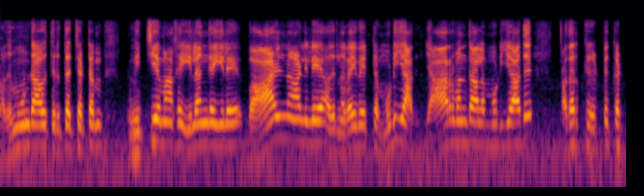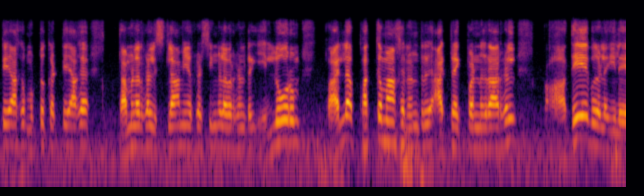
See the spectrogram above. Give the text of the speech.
பதிமூன்றாவது திருத்த சட்டம் நிச்சயமாக இலங்கையிலே வாழ்நாளிலே அது நிறைவேற்ற முடியாது. யார் வந்தாலும் முடியாது. அதற்கு இட்டுக்கட்டையாக முட்டுக்கட்டையாக தமிழர்கள் இஸ்லாமியர்கள் சிங்களவர்கள் எல்லோரும் பல பக்கமாக நின்று அட்ராக்ட் பண்ணுகிறார்கள். அதே வேளையிலே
